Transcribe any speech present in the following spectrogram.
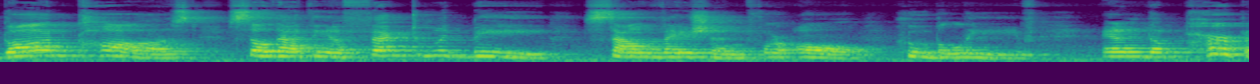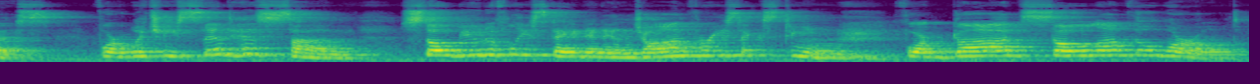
God caused so that the effect would be salvation for all who believe. And the purpose for which he sent his son, so beautifully stated in John 3:16, for God so loved the world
